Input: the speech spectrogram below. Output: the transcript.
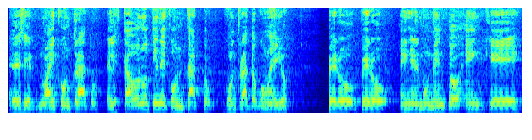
Es decir, no hay contrato, el Estado no tiene contacto, contrato con ellos, pero, pero en el momento en que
